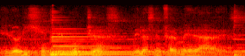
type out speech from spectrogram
el origen de muchas de las enfermedades.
